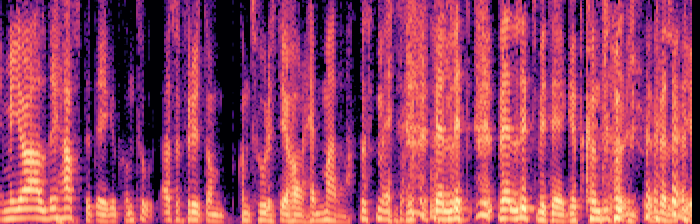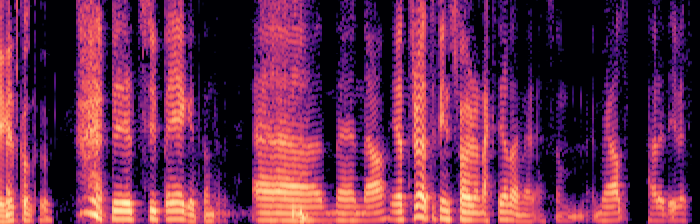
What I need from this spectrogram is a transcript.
Men jag har aldrig haft ett eget kontor. Alltså förutom kontoret jag har hemma. Då, som är väldigt, väldigt mitt eget kontor. Väldigt eget kontor. det är ett supereget kontor. Eh, men ja, jag tror att det finns för och nackdelar med det. Som med allt här i livet.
